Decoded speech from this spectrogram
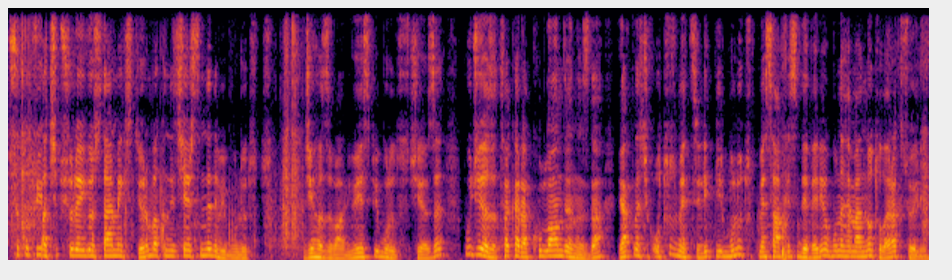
Şu kutuyu açıp şurayı göstermek istiyorum. Bakın içerisinde de bir Bluetooth cihazı var. USB Bluetooth cihazı. Bu cihazı takarak kullandığınızda yaklaşık 30 metrelik bir Bluetooth mesafesi de veriyor. Bunu hemen not olarak söyleyeyim.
